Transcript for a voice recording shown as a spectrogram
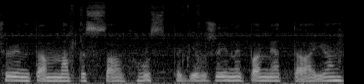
що він там написав, господі, вже й не пам'ятаю.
